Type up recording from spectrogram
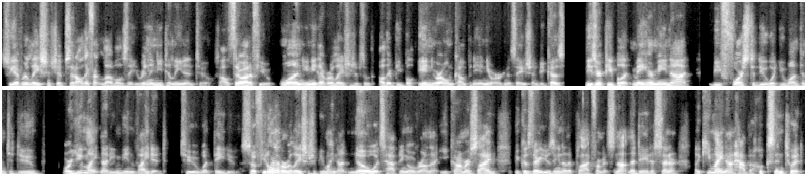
So you have relationships at all different levels that you really need to lean into. So I'll throw out a few. One, you need to have relationships with other people in your own company, in your organization, because these are people that may or may not be forced to do what you want them to do, or you might not even be invited to what they do. So if you don't have a relationship, you might not know what's happening over on that e-commerce side because they're using another platform. It's not in the data center. Like you might not have the hooks into it.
